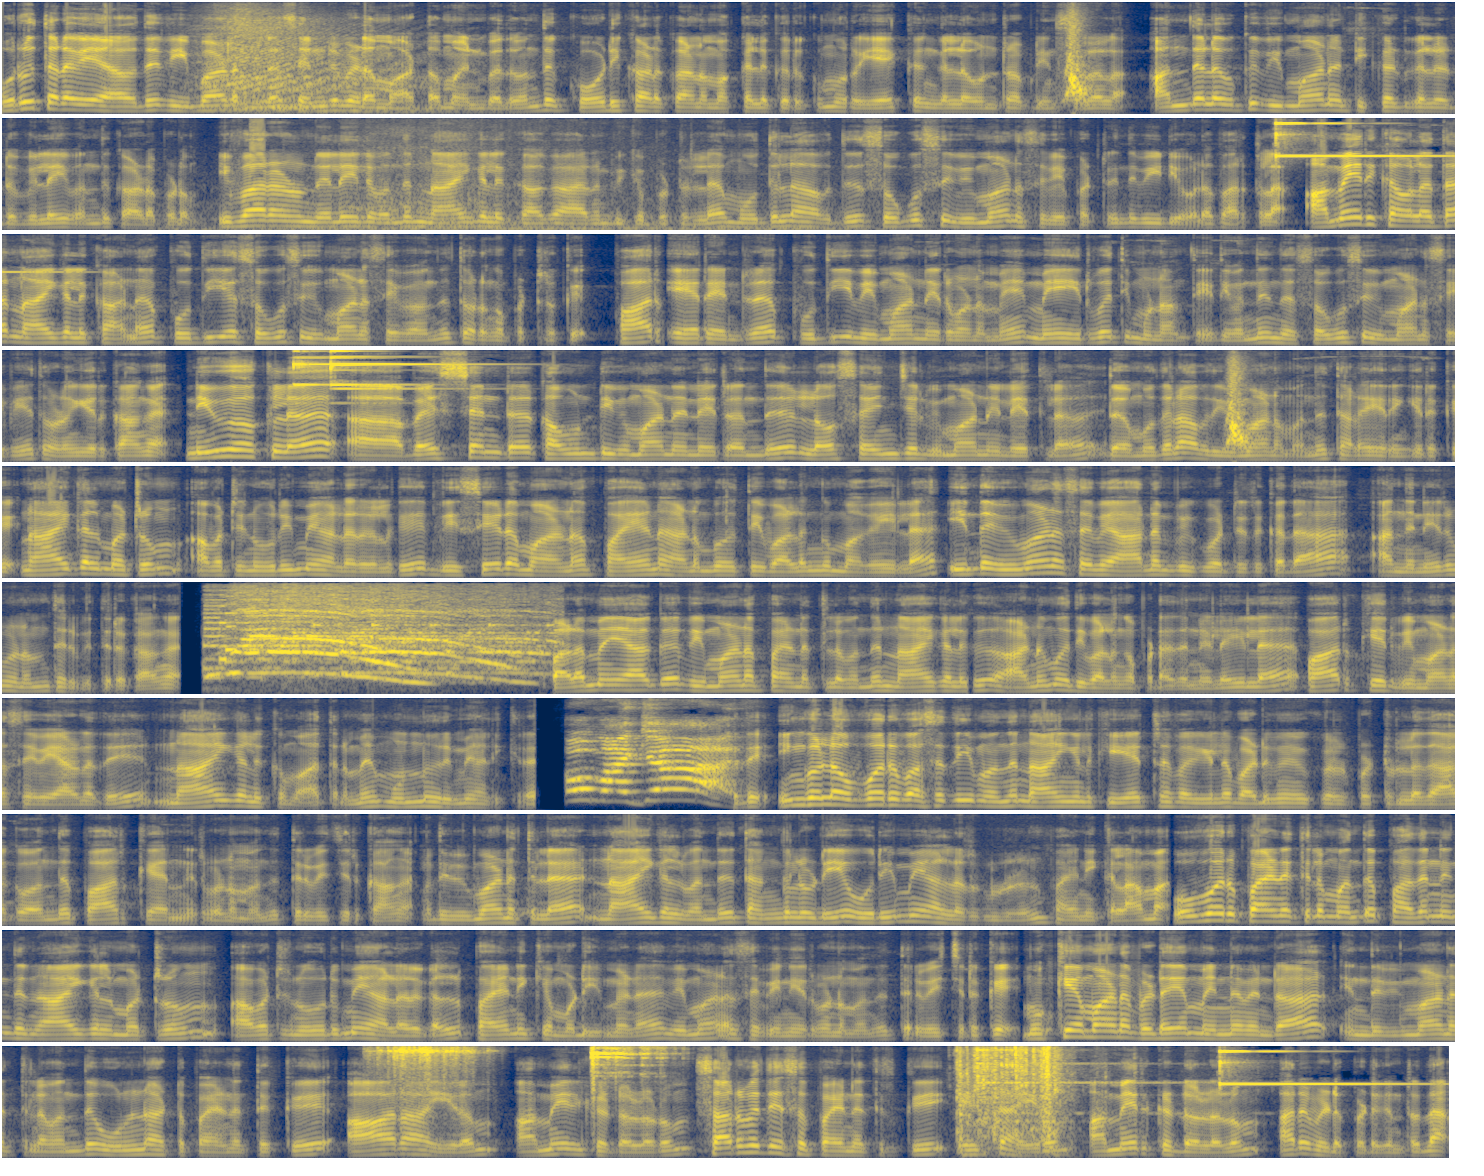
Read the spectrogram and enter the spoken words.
ஒரு தடவையாவது விமானத்தில் சென்று விட மாட்டோம் என்பது வந்து கோடிக்கணக்கான மக்களுக்கு இருக்கும் ஒரு ஏக்கங்களில் ஒன்று அப்படின்னு சொல்லலாம். அந்த அளவுக்கு விமான டிக்கெட்டுகளோட விலை வந்து காணப்படும். இவ்வாறான நிலையில் வந்து நாய்களுக்காக ஆரம்பிக்கப்பட்டுள்ள முதலாவது சொகுசு விமான சேவை பற்றி இந்த வீடியோவில் பார்க்கலாம். அமெரிக்காவில் தான் நாய்களுக்கான புதிய சொகுசு விமான சேவை வந்து தொடங்கப்பட்டிருக்கு. பார்க் ஏர் என்ற புதிய விமான நிறுவனமே மே இருபத்தி மூணாம் தேதி வந்து இந்த சொகுசு விமான சேவையை தொடங்கியிருக்காங்க. நியூயார்க்கில் வெஸ்ட் சென்டர் கவுண்டி விமான நிலையத்திலிருந்து லாஸ் ஏஞ்சல் விமான நிலையத்தில் இந்த முதலாவது விமானம் வந்து தலையிறங்கியிருக்கு நாய்கள் மற்றும் அவற்றின் உரிமையாளர்களுக்கு விசேடமான பயண அனுபவத்தை வழங்கும் வகையில் இந்த விமான சேவை ஆரம்பிக்கப்பட்டிருக்கதா அந்த நிறுவனம் தெரிவித்திருக்காங்க. பழமையாக விமான பயணத்துல வந்து நாய்களுக்கு அனுமதி வழங்கப்படாத நிலையில பார்க்கேர் விமான சேவையானது நாய்களுக்கு மாத்திரமே முன்னுரிமை அளிக்கிறது. Oh அது இங்குள்ள ஒவ்வொரு வசதியும் வந்து நாய்களுக்கு ஏற்ற வகையில் வடிவமைக்கப்பட்டுள்ளதாக வந்து பார்க் ஏர் நிறுவனம் வந்து தெரிவிச்சிருக்காங்க. இந்த விமானத்துல நாய்கள் வந்து தங்களுடைய உரிமையாளர்களுடன் பயணிக்கலாமா? ஒவ்வொரு பயணத்திலும் வந்து பதினைந்து நாய்கள் மற்றும் அவற்றின் உரிமையாளர்கள் பயணிக்க முடியும் என விமான சேவை நிறுவனம் வந்து தெரிவிச்சிருக்கு. முக்கியமான விடயம் என்னவென்றால் இந்த விமானத்துல வந்து உள்நாட்டு பயணத்துக்கு ஆறாயிரம் அமெரிக்க டாலரும் சர்வதேச பயணத்திற்கு எட்டாயிரம் அமெரிக்க டாலரும் அறவிடப்படுகின்றன.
